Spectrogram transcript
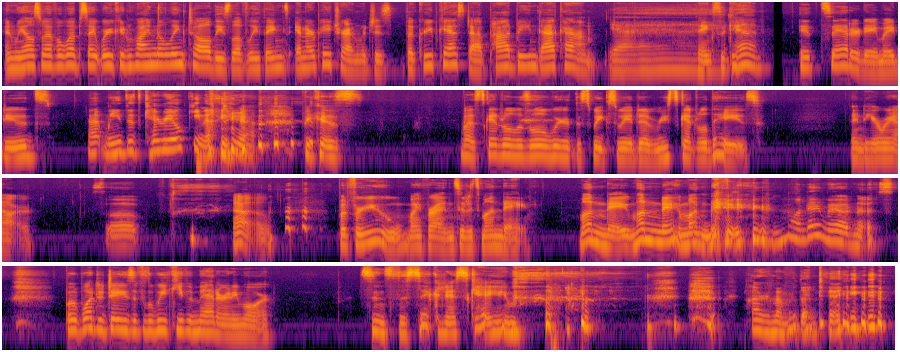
and we also have a website where you can find a link to all these lovely things and our Patreon, which is thecreepcast.podbean.com. Yeah. Thanks again. It's Saturday, my dudes. That means it's karaoke night. Yeah, because my schedule was a little weird this week, so we had to reschedule days. And here we are. What's up? Uh-oh. but for you, my friends, it is Monday. Monday, Monday, Monday. Monday Madness. but what do days of the week even matter anymore? Since the sickness came. I remember that day.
